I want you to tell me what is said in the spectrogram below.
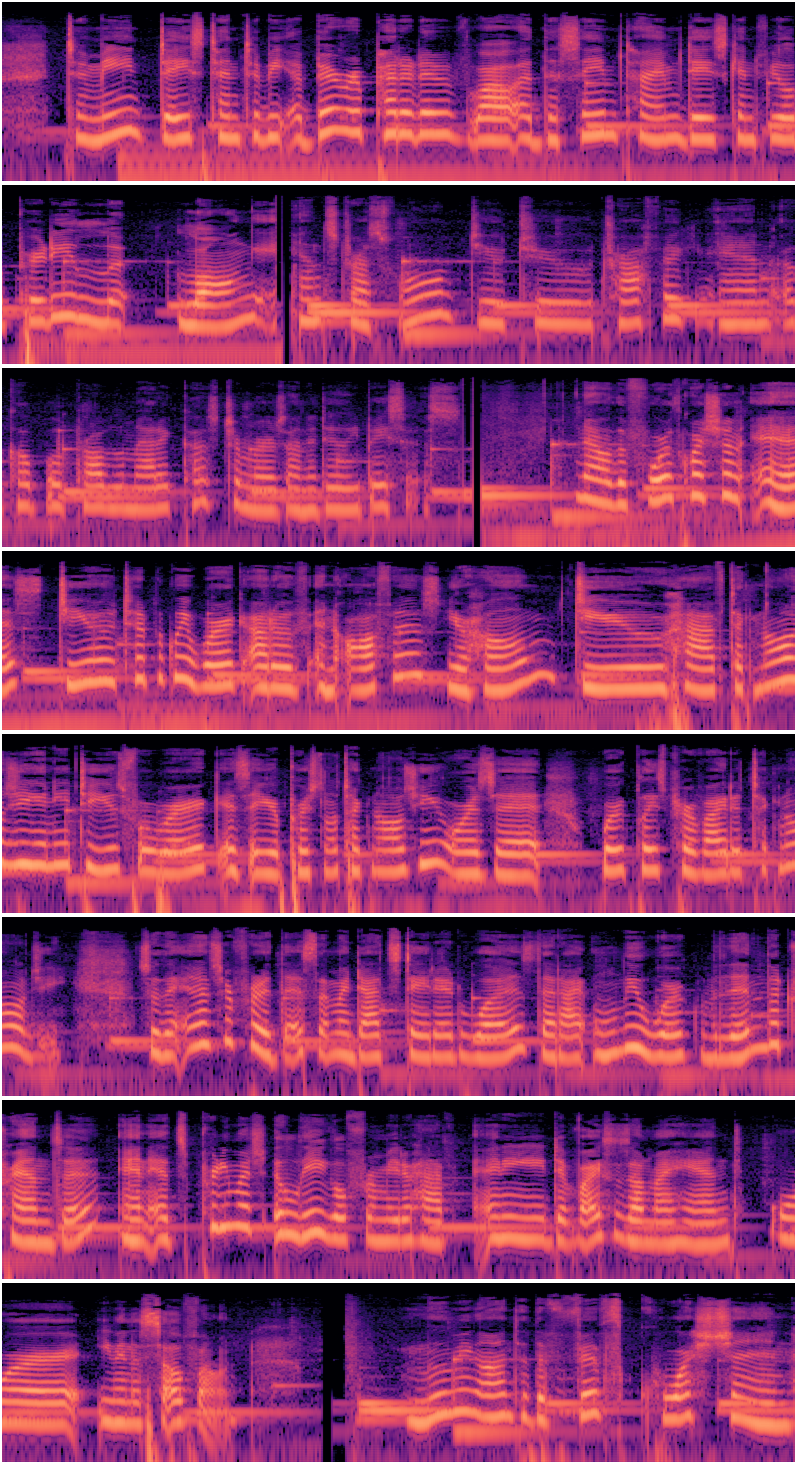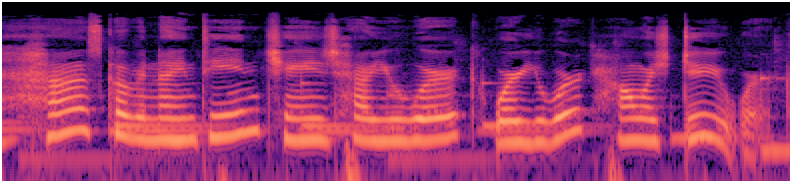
To me, days tend to be a bit repetitive, while at the same time, days can feel pretty l- long and stressful due to traffic and a couple of problematic customers on a daily basis. Now, the fourth question is Do you typically work out of an office, your home? Do you have technology you need to use for work? Is it your personal technology or is it workplace provided technology? So, the answer for this that my dad stated was that I only work within the transit and it's pretty much illegal for me to have any devices on my hand or even a cell phone. Moving on to the fifth question Has COVID 19 changed how you work, where you work, how much do you work?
